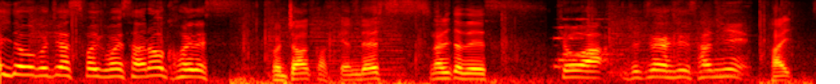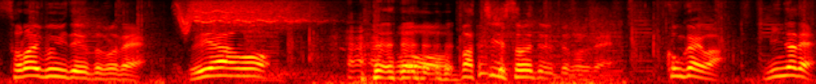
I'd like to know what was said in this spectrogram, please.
はいどうもこんにちはスパイクマイスターの小平ですこんにちは、かっけんです。成田です。今日は女子探し3人はい。揃い踏みというところでウェアも もうバッチリ揃えてるところで今回はみんなで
